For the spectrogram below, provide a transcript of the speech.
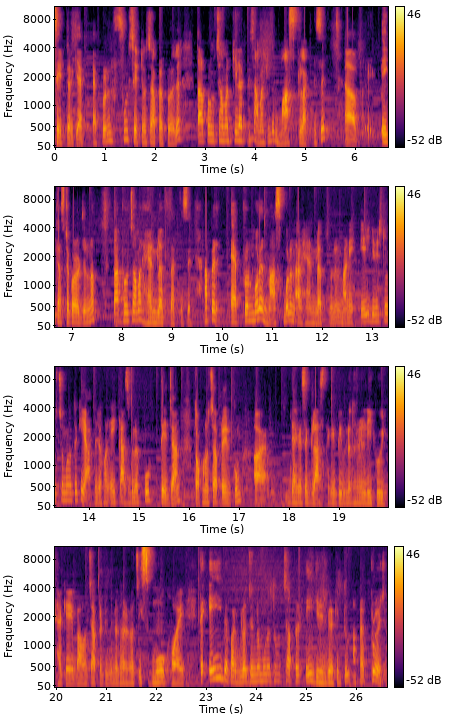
সেটটা আর কি? অ্যাপ্রনের ফুল সেটটা হচ্ছে আপনার প্রয়োজন। তারপর হচ্ছে আমার কি লাগতেছে? আমার কিন্তু মাস্ক লাগতেছে। এই কাজটা করার জন্য। তারপর হচ্ছে আমার হ্যান্ড গ্লাভস লাগতেছে। আপনার অ্যাপ্রন বলেন মাস্ক বলেন আর হ্যান্ড গ্লাভস বলেন মানে এই জিনিসটা হচ্ছে মূলত কি, আপনি যখন এই কাজগুলো করতে যান, তখন হচ্ছে আপনার এরকম দেখা গেছে গ্লাস থাকে বিভিন্ন ধরনের লিকুইড থাকে বা হচ্ছে আপনার বিভিন্ন ধরনের হচ্ছে স্মোক হয়। তো এই ব্যাপারগুলোর জন্য মূলত হচ্ছে আপনার এই জিনিসগুলো কিন্তু আপনার প্রয়োজন।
